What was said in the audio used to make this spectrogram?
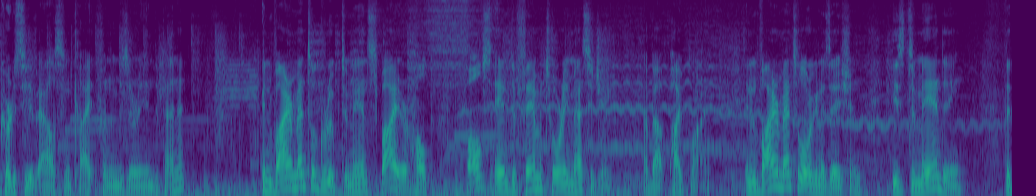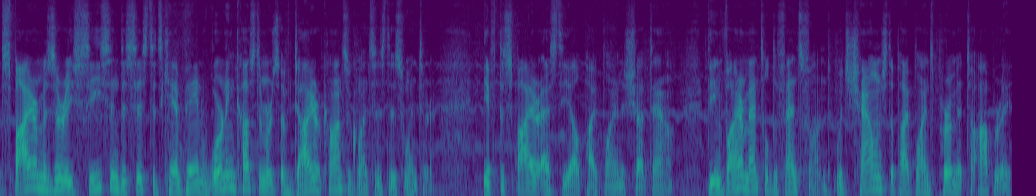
courtesy of Allison Kite from the Missouri Independent, environmental group demands Spire halt false and defamatory messaging about pipeline. An environmental organization is demanding that Spire, Missouri cease and desist its campaign warning customers of dire consequences this winter if the Spire STL pipeline is shut down. The Environmental Defense Fund, which challenged the pipeline's permit to operate,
